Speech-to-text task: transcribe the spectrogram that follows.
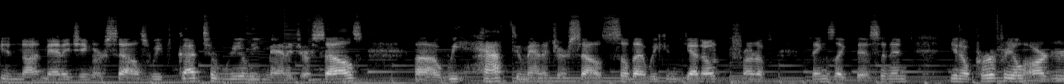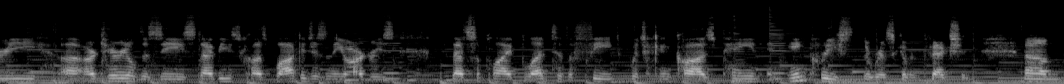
in not managing ourselves. We've got to really manage ourselves. Uh, we have to manage ourselves so that we can get out in front of things like this. And then, you know, peripheral artery, uh, arterial disease, diabetes cause blockages in the arteries that supply blood to the feet, which can cause pain and increase the risk of infection. Um,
